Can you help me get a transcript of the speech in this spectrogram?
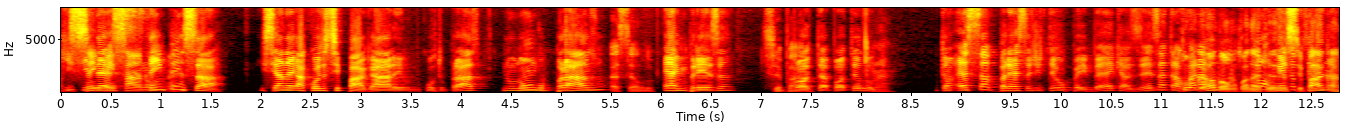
que E se sem der- pensar no- sem é. pensar e se a, coisa se pagar em curto prazo no longo prazo é é a empresa. Pode ter, pode ter lucro É. então essa pressa de ter o payback às vezes Qual atrapalha que é o nome quando a empresa 90% se paga?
